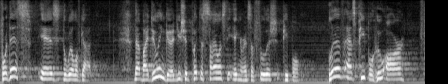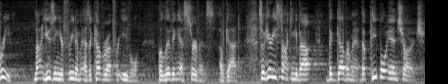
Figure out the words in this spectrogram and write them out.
For this is the will of God, that by doing good you should put to silence the ignorance of foolish people Live as people who are free, not using your freedom as a cover up for evil, but living as servants of God. So here he's talking about the government, the people in charge.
